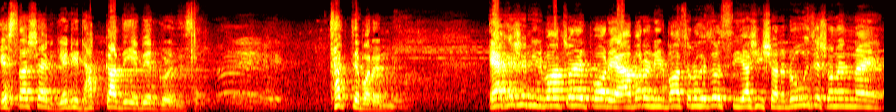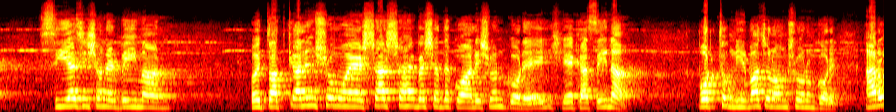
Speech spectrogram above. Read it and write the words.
এসআর সাহেব গেটি ধাক্কা দিয়ে বের করে দিয়েছেন। থাকতে পারেননি একাশি নির্বাচনের পরে আবারও নির্বাচন হয়েছিল ছিয়াশি সনের। ওই যে শোনেন নাই ছিয়াশি সনের বেইমান ওই তৎকালীন সময়ে এরশাদ সাহেবের সাথে কোয়ালিশন করে শেখ হাসিনা প্রথম নির্বাচন অংশগ্রহণ করে। আরও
